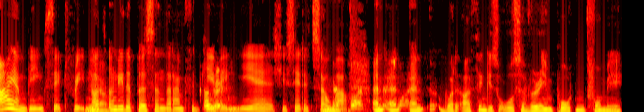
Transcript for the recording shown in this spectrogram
I am being set free, not Yeah. only the person that I'm forgiving. Yes, you said it so well. Right. And and and what I think is also very important for me,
